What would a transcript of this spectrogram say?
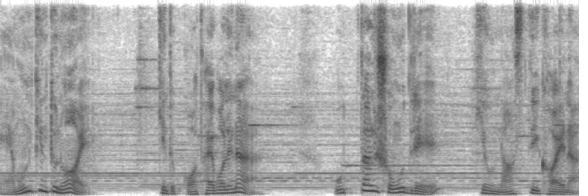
এমন কিন্তু নয়। কিন্তু কথায় বলে না, উত্তাল সমুদ্রে কেউ নাস্তিক হয় না।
